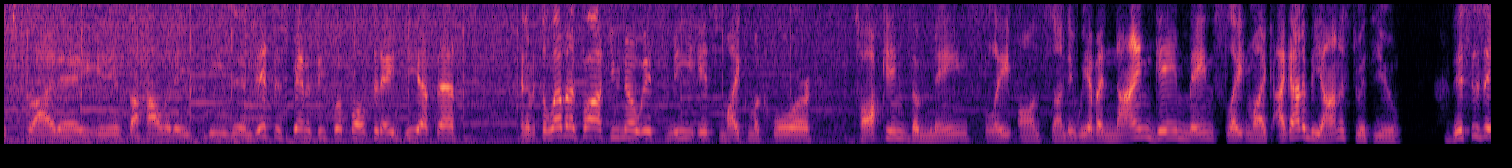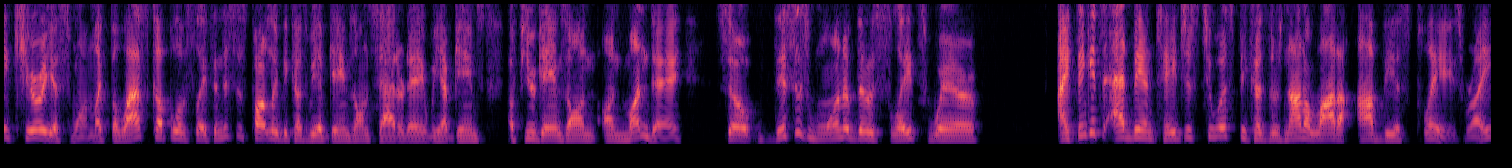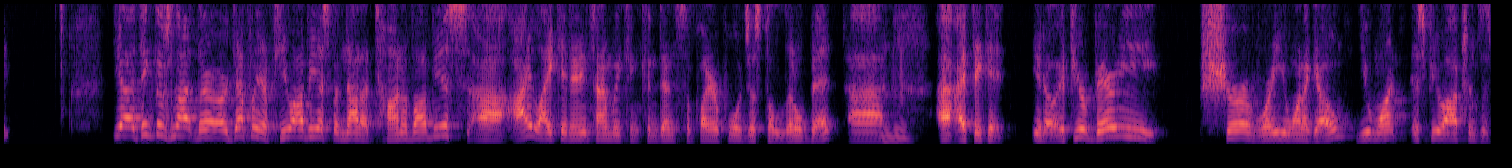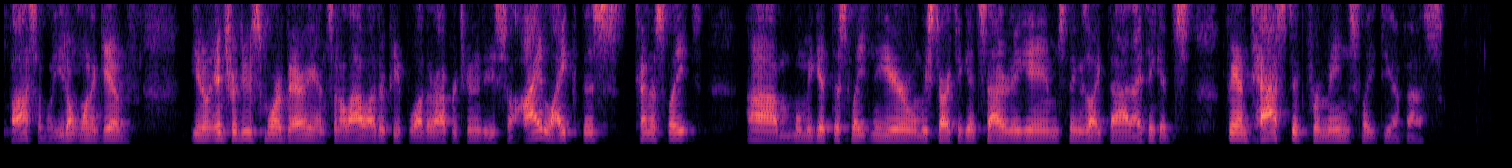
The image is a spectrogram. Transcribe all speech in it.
is Friday. It is the holiday season. This is Fantasy Football Today, DFS. And if it's 11 o'clock, you know it's me. It's Mike McClure talking the main slate on Sunday. We have a nine game main slate, Mike. I got to be honest with you. This is a curious one. Like the last couple of slates, and this is partly because we have games on Saturday, we have games, a few games on on Monday. So this is one of those slates where I think it's advantageous to us because there's not a lot of obvious plays, right? Yeah, I think there's not. There are definitely a few obvious, but not a ton of obvious. Uh, I like it anytime we can condense the player pool just a little bit. Uh, mm-hmm. I, I, think it. You know, if you're very sure of where you want to go, you want as few options as possible. You don't want to give, you know, introduce more variants and allow other people other opportunities. So I like this kind of slate um, when we get this late in the year, when we start to get Saturday games, things like that. I think it's fantastic for main slate DFS.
